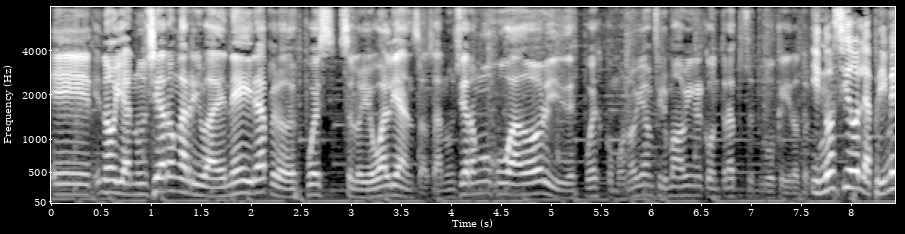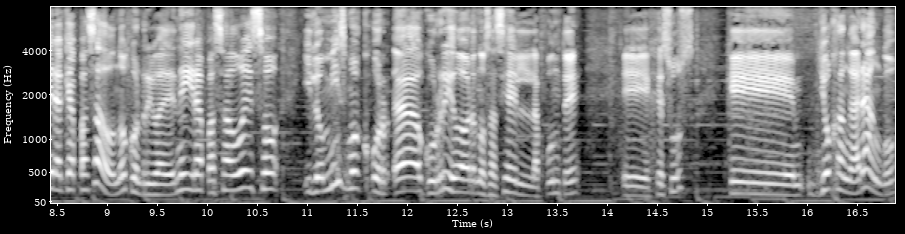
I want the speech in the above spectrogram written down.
eh, No, y anunciaron a Rivadeneira, pero después se lo llevó Alianza. O sea, anunciaron un jugador y después, como no habían firmado bien el contrato, se tuvo que ir a otro. Y no ha sido la primera que ha pasado, ¿no? Con Rivadeneira ha pasado eso. Y lo mismo ha, ocur- ha ocurrido, ahora nos hacía el apunte eh, Jesús, que Johan Arango,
